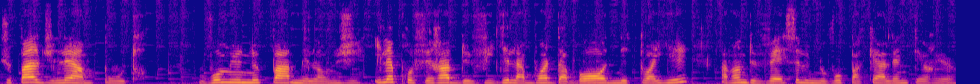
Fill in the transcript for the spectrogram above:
Je parle du lait en poudre. Vaut mieux ne pas mélanger. Il est préférable de vider la boîte d'abord, nettoyer avant de verser le nouveau paquet à l'intérieur.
